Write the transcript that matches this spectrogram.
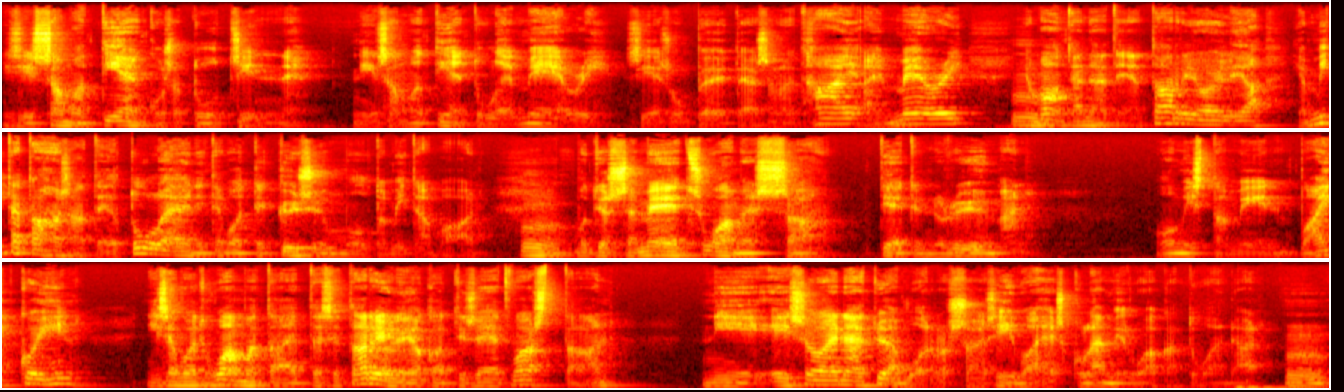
niin siis saman tien kun sä tuut sinne, niin saman tien tulee Mary siihen sun pöytään ja sanoo, että hi, I'm Mary, mm. ja mä oon tänään teidän tarjoilija, ja mitä tahansa teillä tulee, niin te voitte kysyä multa mitä vaan. Mm. Mutta jos sä meet Suomessa tietyn ryhmän omistamiin paikkoihin, niin sä voit huomata, että se tarjoilija, joka otti se vastaan, niin ei se ole enää työvuorossa siinä vaiheessa, kun lämminruoka tuodaan. Mm.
